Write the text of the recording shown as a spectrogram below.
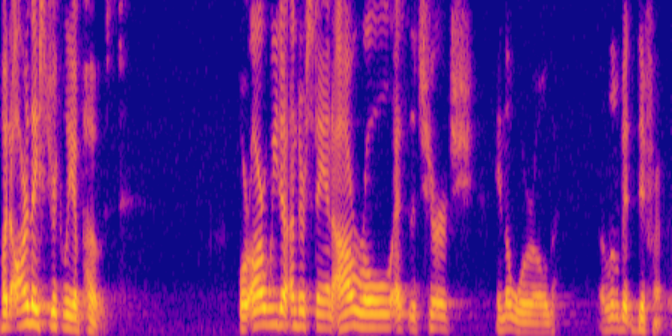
But are they strictly opposed? Or are we to understand our role as the church in the world a little bit differently?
